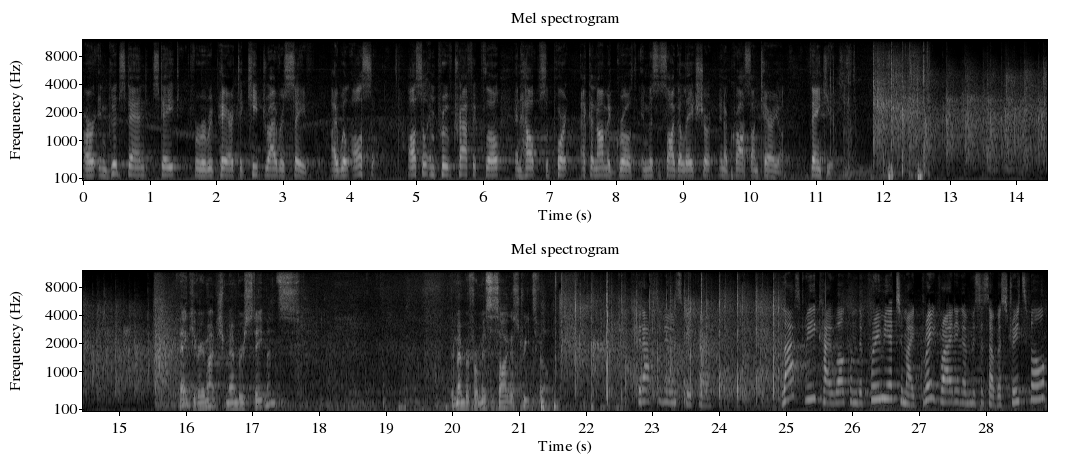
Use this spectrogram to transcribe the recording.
are in good stand, state for repair to keep drivers safe. I will also also improve traffic flow and help support economic growth in Mississauga Lakeshore and across Ontario. Thank you. Thank you very much. Member statements. The member for Mississauga Streetsville. Good afternoon, Speaker. Last week, I welcomed the Premier to my great riding of Mississauga Streetsville,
